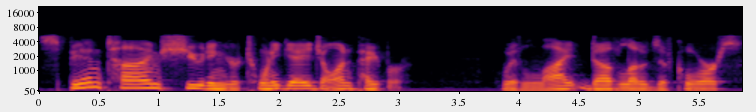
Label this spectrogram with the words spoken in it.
Spend time shooting your 20 gauge on paper, with light dove loads, of course.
